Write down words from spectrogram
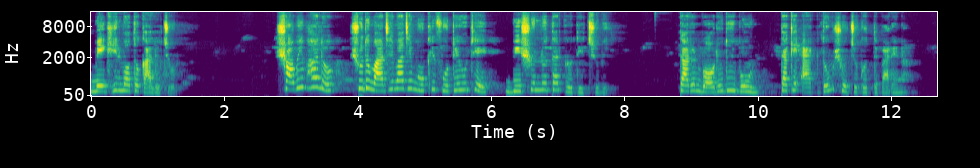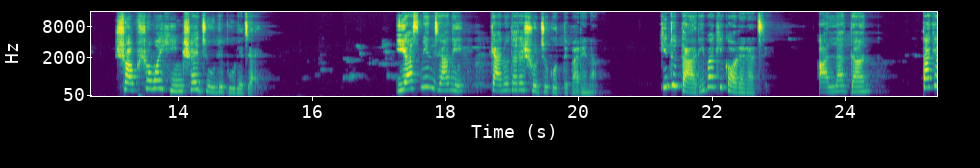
মেঘের মতো কালো চুল। সবই ভালো, শুধু মাঝে মাঝে মুখে ফুটে ওঠে বিষণ্নতার প্রতিচ্ছবি। কারণ বড় দুই বোন তাকে একদম সহ্য করতে পারে না। সব সময় হিংসায় জ্বলে পুড়ে যায়। ইয়াসমিন জানে কেন তারা সহ্য করতে পারে না। কিন্তু তারই বাকি করার আছে? আল্লাহ দান তাকে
